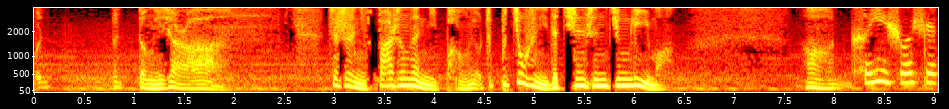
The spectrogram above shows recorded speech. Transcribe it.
不，不，等一下啊！这是你发生在你朋友，这不就是你的亲身经历吗？啊，可以说是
